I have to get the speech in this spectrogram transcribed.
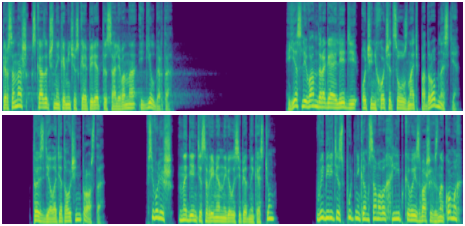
персонаж сказочной комической оперетты Салливана и Гилберта. Если вам, дорогая леди, очень хочется узнать подробности, то сделать это очень просто. Всего лишь наденьте современный велосипедный костюм, выберите спутником самого хлипкого из ваших знакомых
